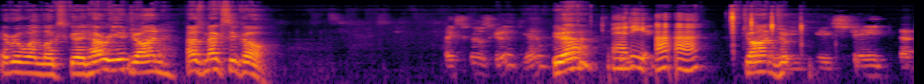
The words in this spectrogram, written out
Everyone looks good. How are you, John? How's Mexico? Mexico's good. Yeah. Yeah. Maddie, uh uh John. Jo- We exchanged that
